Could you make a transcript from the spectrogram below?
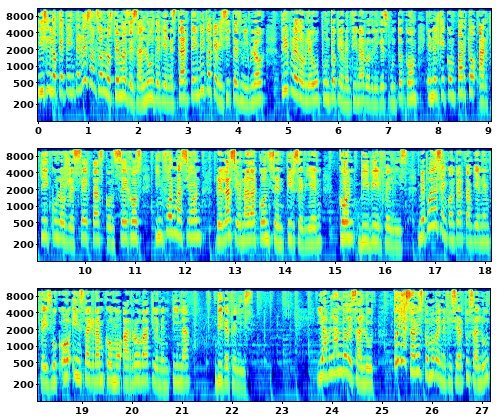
Y si lo que te interesan son los temas de salud, de bienestar, te invito a que visites mi blog www.clementinarodríguez.com en el que comparto artículos, recetas, consejos, información relacionada con sentirse bien, con vivir feliz. Me puedes encontrar también en Facebook o Instagram como arroba Clementina Vive Feliz. Y hablando de salud, ¿Tú ya sabes cómo beneficiar tu salud?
